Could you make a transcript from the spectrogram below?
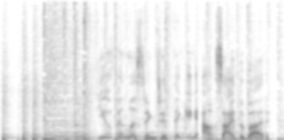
You've been listening to Thinking Outside the Bud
